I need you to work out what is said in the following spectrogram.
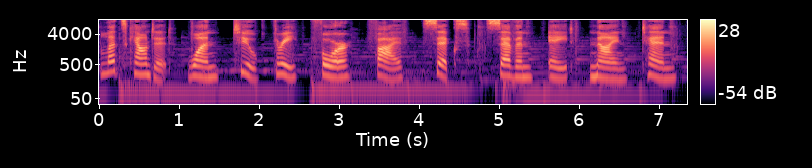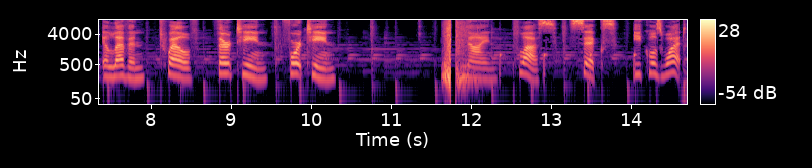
Let's count it. 1, 2, 3, 4, 5, 6, 7, 8, 9, 10, 11, 12, 13, 14. 9 plus 6 equals what?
